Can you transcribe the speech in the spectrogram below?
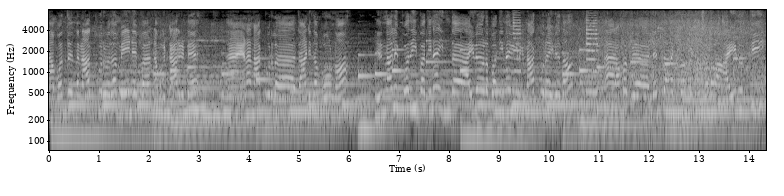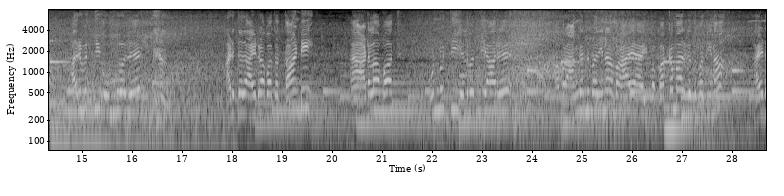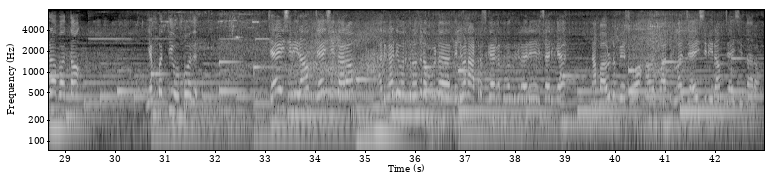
நம்ம வந்து இந்த நாக்பூர் தான் மெயின் இப்போ நமக்கு டார்கெட்டு ஏன்னா நாக்பூரில் தாண்டி தான் போகணும். இருந்தாலும் இப்போதைக்கு பார்த்தீங்கன்னா இந்த ஹைவேவில் பார்த்தீங்கன்னா இவங்களுக்கு நாக்பூர் ஹைவே தான். ரொம்ப லென்த்தான கிலோமீட்டர்னு சொல்லலாம். ஐநூற்றி அறுபத்தி ஒம்பது. அடுத்தது ஹைதராபாத்தை தாண்டி அடலாபாத் முந்நூற்றி எழுபத்தி ஆறு. அப்புறம் அங்கேருந்து பார்த்தீங்கன்னா நம்ம இப்போ பக்கமாக இருக்கிறது பார்த்தீங்கன்னா ஹைதராபாத் தான். எண்பத்தி ஒம்பது. ஜெய் ஸ்ரீராம் ஜெய் சீதாராம். அதுக்காண்டி ஒருத்தர் வந்து நம்மக்கிட்ட தெளிவான அட்ரஸ் கேட்கறதுக்கு வந்துக்கிறாரு விசாரிக்க. நம்ம அவர்கிட்ட பேசுவோம். அவர் பார்த்துக்கலாம். ஜெய் ஸ்ரீராம் ஜெய் சீதாராம்.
